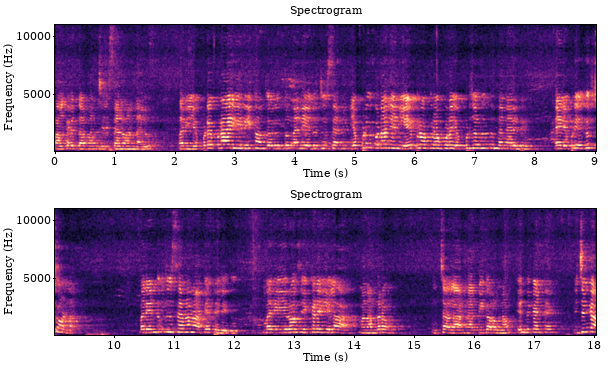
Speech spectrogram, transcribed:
పలకరిద్దామని చేశాను అన్నారు. మరి ఎప్పుడెప్పుడా ఈ రీకాన్ జరుగుతుందని ఎదురు చూశాను. ఎప్పుడు కూడా నేను ఏ ప్రోగ్రామ్ కూడా ఎప్పుడు జరుగుతుందనేది నేను ఎప్పుడు ఎదురు చూడలే. మరి ఎందుకు చూశానో నాకే తెలియదు మరి ఈరోజు ఇక్కడ ఇలా మనందరం చాలా హ్యాపీగా ఉన్నాం. ఎందుకంటే నిజంగా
